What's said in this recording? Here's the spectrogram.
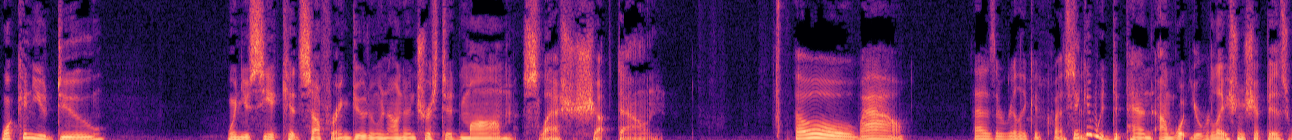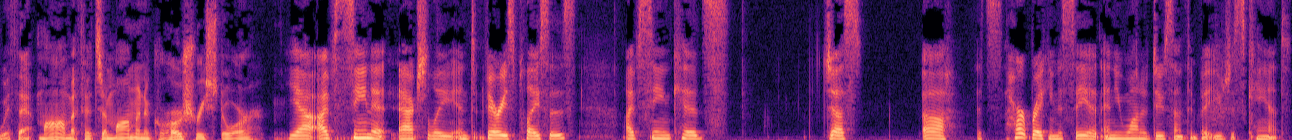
What can you do when you see a kid suffering due to an uninterested mom slash shutdown? oh, wow. That is a really good question. I think it would depend on what your relationship is with that mom. If it's a mom in a grocery store, Yeah, I've seen it actually in various places. I've seen kids just, ah, it's heartbreaking to see it, and you want to do something, but you just can't.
